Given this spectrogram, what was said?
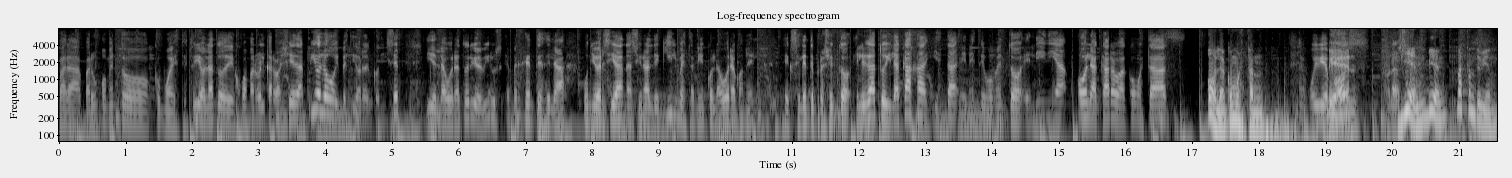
para, para, un momento como este. Estoy hablando de Juan Manuel Carballeda, biólogo, investigador del CONICET y del Laboratorio de Virus Emergentes de la Universidad Nacional de Quilmes. También colabora con el excelente proyecto El Gato y la Caja y está en este momento en línea. Hola Carva, ¿cómo estás? Hola, ¿cómo están? Muy bien, Bien. ¿vos? Bien, bien, bastante bien.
